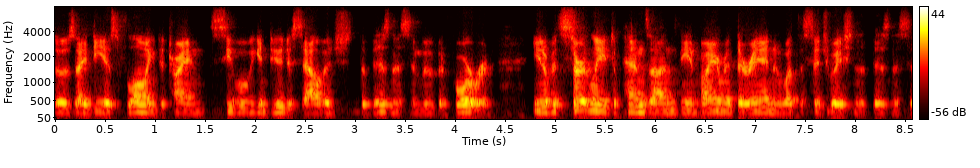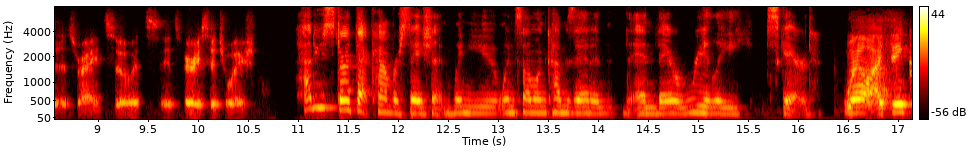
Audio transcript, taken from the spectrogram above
those ideas flowing to try and see what we can do to salvage the business and move it forward you know, but certainly it depends on the environment they're in and what the situation of the business is, right? So it's it's very situational. How do you start that conversation when you when someone comes in and and they're really scared? Well, I think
